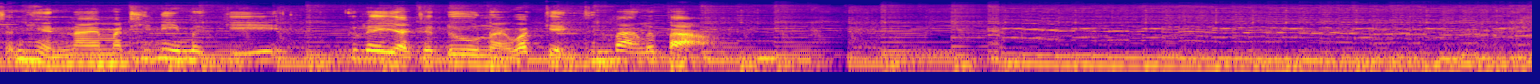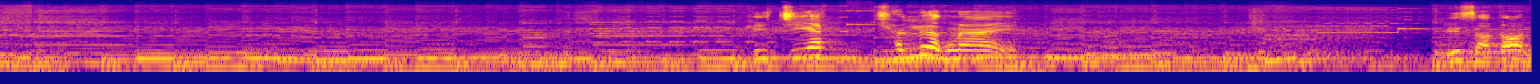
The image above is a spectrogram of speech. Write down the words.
ฉันเห็นนายมาที่นี่เมื่อกี้ ก็เลยอยากจะดูหน่อยว่าเก่งขึ้นบ้างหรือเปล่า พี่เจี๊ยดฉันเลือกนาย ลิซาดอน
